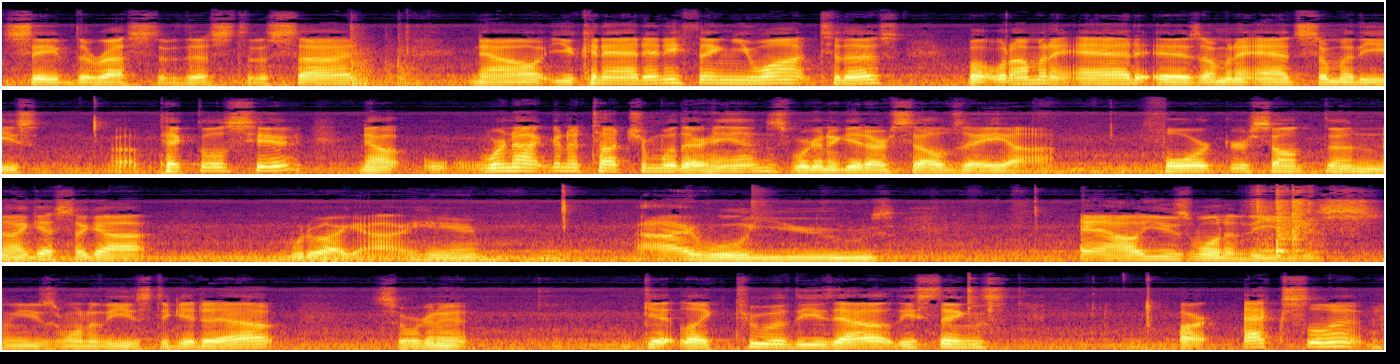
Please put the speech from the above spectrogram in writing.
save the rest of this to the side. Now, you can add anything you want to this, but what I'm to add is I'm to add some of these uh, pickles here. Now, we're not to touch them with our hands. We're to get ourselves a uh, fork or something. I guess I got, what do I got here? I will use, yeah, I'll use one of these. I'll use one of these to get it out. So we're to get like two of these out. These things are excellent.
